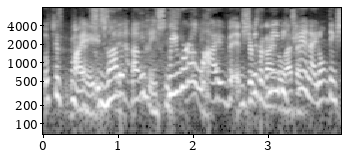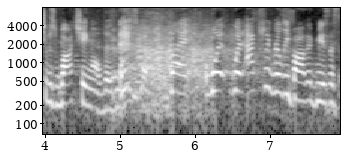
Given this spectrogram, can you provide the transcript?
Which is my age. She's not a Um, baby. She's we were alive and She was maybe ten. I don't think she was watching all those. news. but what what actually really bothered me is this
